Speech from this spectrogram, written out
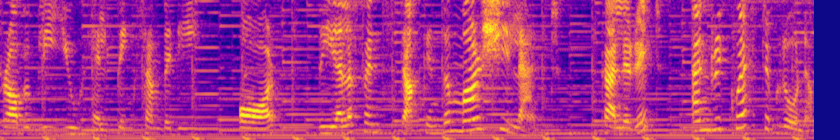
probably you helping somebody or the elephant stuck in the marshy land. Color it and request a grown up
